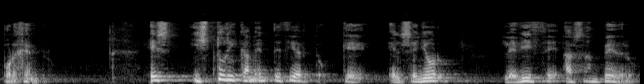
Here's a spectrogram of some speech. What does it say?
Por ejemplo, es históricamente cierto que el Señor le dice a San Pedro,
